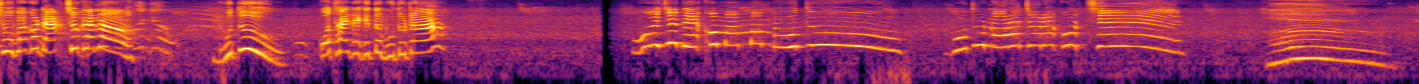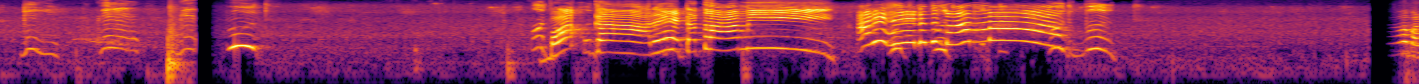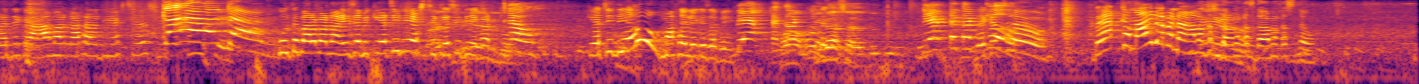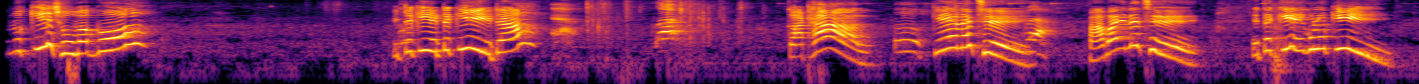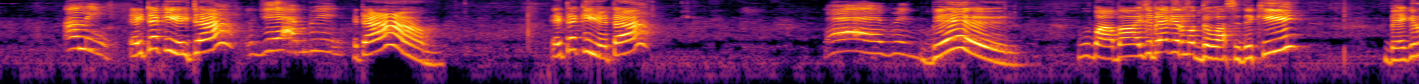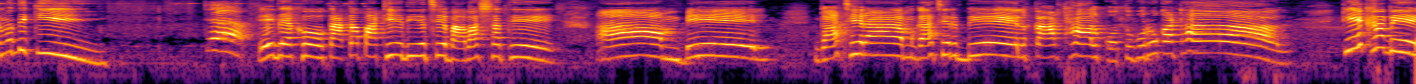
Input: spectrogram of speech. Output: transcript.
সৌভাগ্য ডাকছো কেন? ভুতু, কোথায় দেখি তো ভুতুটা? ওই যে দেখো মাম্মা ভুতু ভুতু নড়াচড়া করছে। বক্কা আরে এটা তো আমি আরে হে এটা তো মাম্মা বাড়ি থেকে নিয়ে আসছে। খুলতে পারবা না এই যে আমি কেচি নিয়ে আসছি কেচি দিয়ে কাটবো। কেচি দিয়েও মাথায় লেগে যাবে। দেখেছ? ব্যাগটা নাই যাবে না আমার কাছে দাও আমার কাছে দাও আমার কাছে দাও। এগুলো কি সৌভাগ্য? এটা কি এটা কি এটা? কাঁঠাল। কে এনেছে? বাবা এনেছে। এটা কি এগুলো কি? আমি। এইটা কি এইটা? যে আমি। এটা আম। এটা কি এটা? বেল। ও বাবা এই যে ব্যাগের মধ্যেও আছে দেখি। ব্যাগের মধ্যে কি? এই দেখো কাকা পাঠিয়ে দিয়েছে বাবার সাথে। আম বেল গাছের আম গাছের বেল কাঁঠাল কত বড় কাঁঠাল। কে খাবে?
